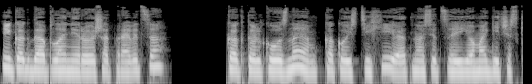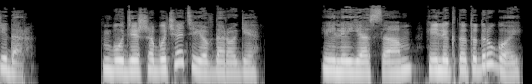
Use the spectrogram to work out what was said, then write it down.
И когда планируешь отправиться? Как только узнаем, к какой стихии относится ее магический дар. Будешь обучать ее в дороге? Или я сам, или кто-то другой,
